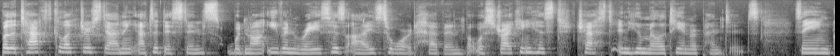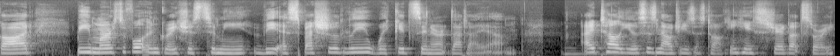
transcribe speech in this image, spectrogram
But the tax collector, standing at a distance, would not even raise his eyes toward heaven, but was striking his t- chest in humility and repentance, saying, God, be merciful and gracious to me, the especially wicked sinner that I am. I tell you, this is now Jesus talking, he shared that story.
